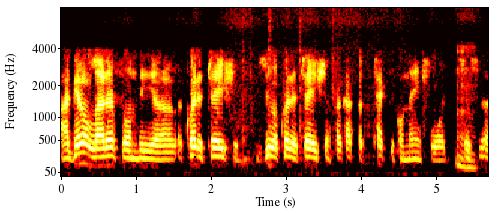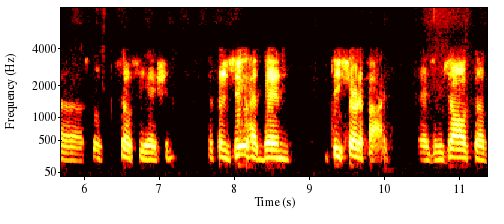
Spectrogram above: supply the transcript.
I get a letter from the uh, accreditation, zoo accreditation. I forgot the technical name for it, mm. uh, association, that the zoo had been decertified as a result of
